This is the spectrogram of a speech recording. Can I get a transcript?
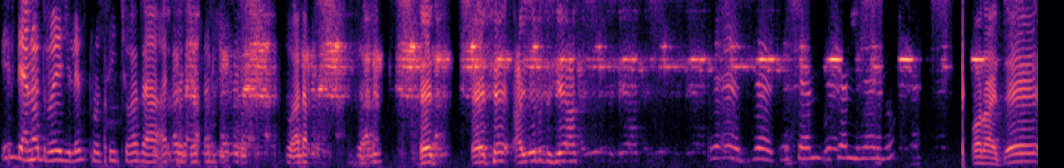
If they are not ready, let's proceed to other. I suggest that we go to other. To other. Uh, Chair, are you able to hear us? Yes, yes, we can we can hear you. All right. Uh,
